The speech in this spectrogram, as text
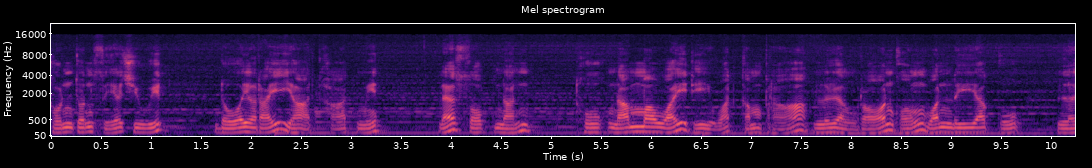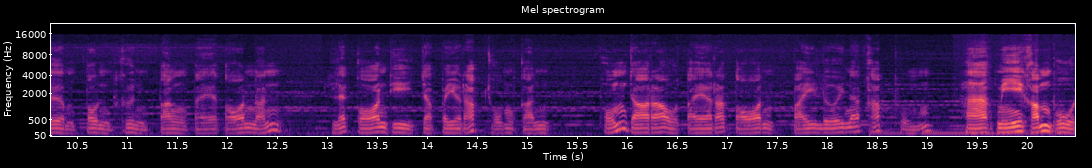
ชนจนเสียชีวิต โดยไร้ญาติขาดมิตร และศพนั้นถูกนำมาไว้ที่วัดกำพร้าเรื่องร้อนของวันลียากุ เริ่มต้นขึ้นตั้งแต่ตอนนั้น และก่อนที่จะไปรับชมกัน ผมจะเล่าแต่ละตอนไปเลยนะครับผม หากมีคำพูด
